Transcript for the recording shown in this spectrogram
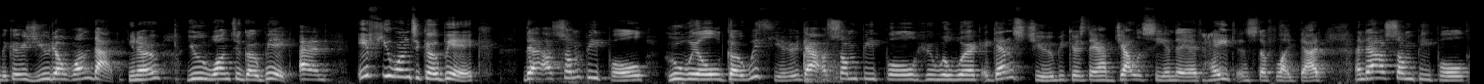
because you don't want that, you know? You want to go big. And if you want to go big, there are some people who will go with you. There are some people who will work against you because they have jealousy and they have hate and stuff like that. And there are some people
